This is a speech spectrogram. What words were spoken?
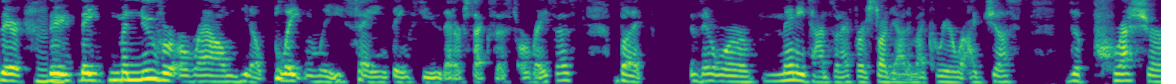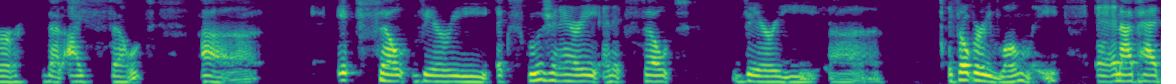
they're mm-hmm. they they maneuver around, you know, blatantly saying things to you that are sexist or racist. But there were many times when I first started out in my career where I just, the pressure that I felt, uh, it felt very exclusionary and it felt very, uh, it felt very lonely. And I've had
